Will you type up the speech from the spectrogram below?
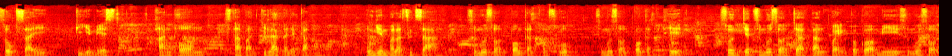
โซกไซ PMS พานทอง สถาบันกีฬากายกรรมโรงเรียนพลศึกษา สโมสรป้องกันความสงบ สโมสรป้องกันประเทศ ส่วนเจ็ดสโมสรจากต่างแขวงประกอบมีสโมสร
